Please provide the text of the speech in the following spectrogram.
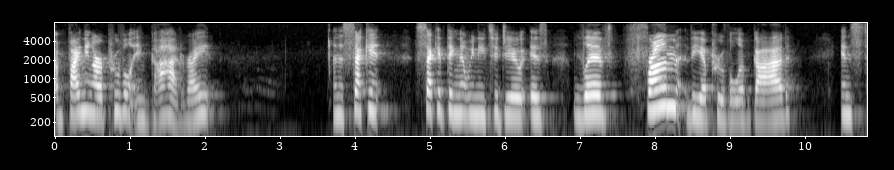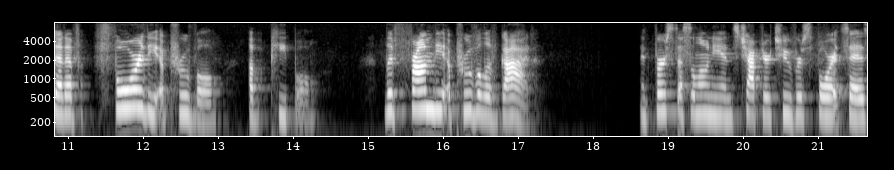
on finding our approval in God, right? And the second second thing that we need to do is live from the approval of God instead of for the approval of people. Live from the approval of God. In 1 Thessalonians chapter 2 verse 4 it says,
